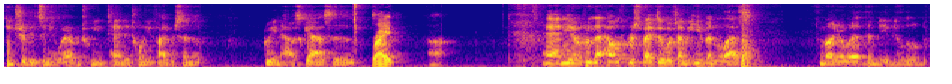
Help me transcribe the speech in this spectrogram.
contributes anywhere between 10 to 25 percent of greenhouse gases. Right. Uh, and you know, from the health perspective, which I'm even less familiar with and maybe a little bit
